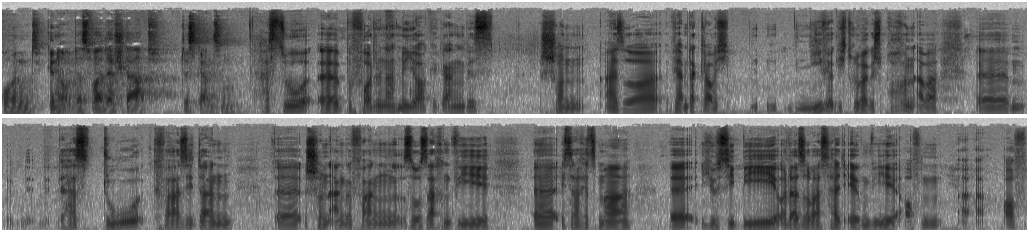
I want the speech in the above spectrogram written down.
Und genau, das war der Start des Ganzen. Hast du, äh, bevor du nach New York gegangen bist, schon, also wir haben da, glaube ich, nie wirklich drüber gesprochen, aber ähm, hast du quasi dann äh, schon angefangen, so Sachen wie, äh, ich sag jetzt mal, äh, UCB oder sowas halt irgendwie auf, äh, auf,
